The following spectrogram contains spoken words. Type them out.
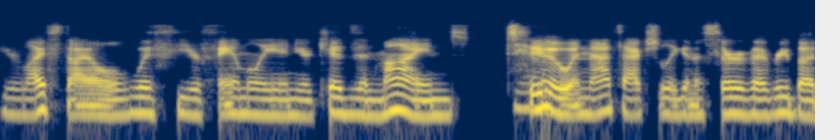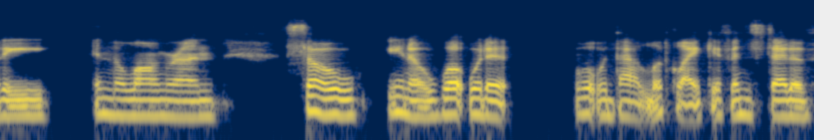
your lifestyle with your family and your kids in mind too. Yeah. And that's actually going to serve everybody in the long run. So, you know, what would it, what would that look like if instead of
